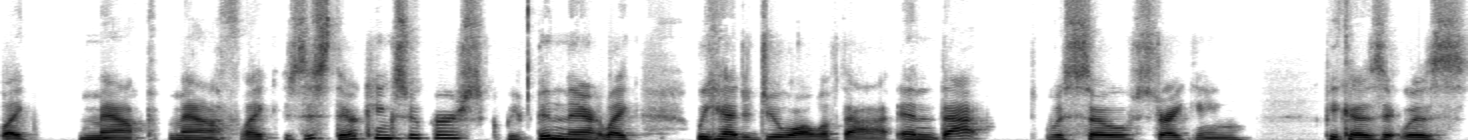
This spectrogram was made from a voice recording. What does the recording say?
like map math. Like, is this their King Soopers? We've been there. Like, we had to do all of that, and that was so striking because it was.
